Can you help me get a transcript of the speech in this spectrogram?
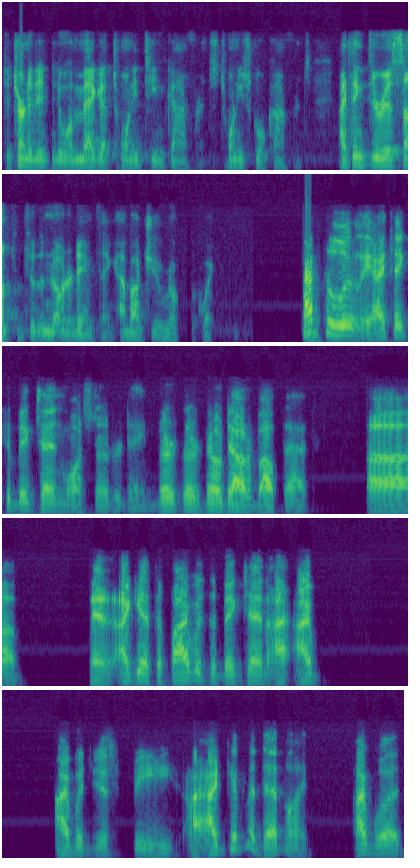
to turn it into a mega 20 team conference, 20 school conference. I think there is something to the Notre Dame thing. How about you, real quick? Absolutely. I think the Big Ten wants Notre Dame. There, there's no doubt about that. Uh, and I guess if I was the Big Ten, I, I, I would just be. I, would give them a deadline. I would.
